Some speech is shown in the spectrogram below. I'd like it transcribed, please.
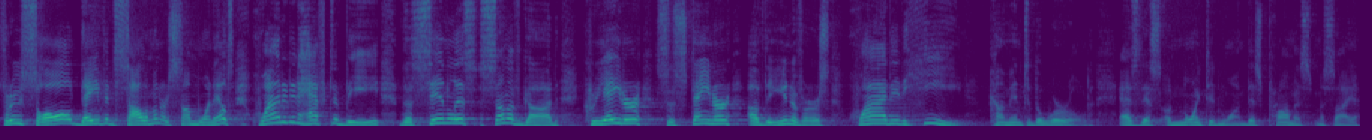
through Saul, David, Solomon, or someone else? Why did it have to be the sinless Son of God, creator, sustainer of the universe? Why did he come into the world? As this anointed one, this promised Messiah.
